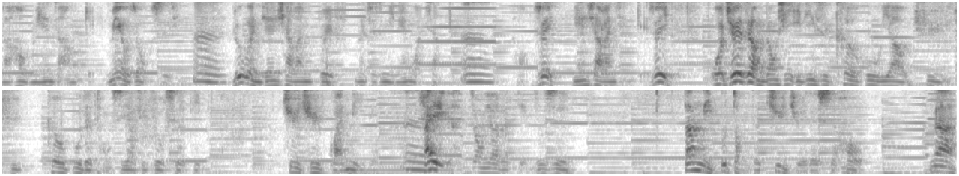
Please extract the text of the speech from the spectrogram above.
然后明天早上给，没有这种事情。嗯如果你今天下班 brief，那就是明天晚上给。嗯好，所以明天下班前给。所以我觉得这种东西一定是客户要去去客户部的同事要去做设定的，去去管理的。嗯还有一个很重要的点就是，当你不懂得拒绝的时候，那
